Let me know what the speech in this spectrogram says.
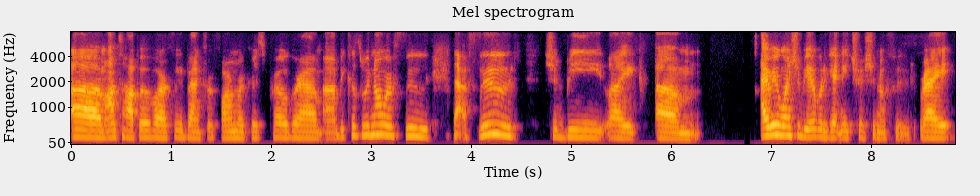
um, on top of our Food Bank for Farm Workers program, uh, because we know where food that food should be like um, everyone should be able to get nutritional food, right?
